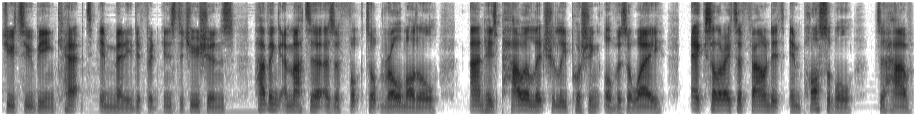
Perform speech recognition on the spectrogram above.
due to being kept in many different institutions, having Amata as a fucked up role model, and his power literally pushing others away, Accelerator found it impossible to have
